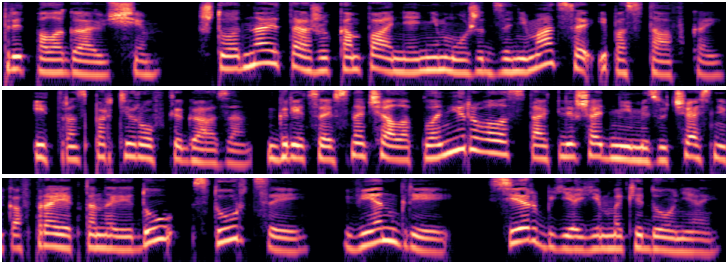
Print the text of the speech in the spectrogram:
предполагающим, что одна и та же компания не может заниматься и поставкой, и транспортировкой газа. Греция сначала планировала стать лишь одним из участников проекта наряду с Турцией, Венгрией, Сербией и Македонией,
